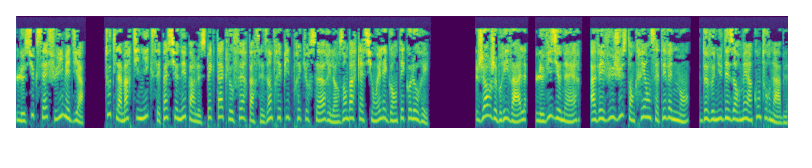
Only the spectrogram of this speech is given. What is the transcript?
Le succès fut immédiat. Toute la Martinique s'est passionnée par le spectacle offert par ces intrépides précurseurs et leurs embarcations élégantes et colorées. Georges Brival, le visionnaire, avait vu juste en créant cet événement, devenu désormais incontournable.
